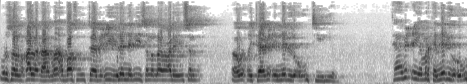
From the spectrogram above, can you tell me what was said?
Mursal maxaa la dhahaa? Maa adaafahu taabiciyu ila nabiyi sala allahu calayhi wasalam waa wixii taabici nebiga oo u tiiriyo taabiciga marka nebiga oo u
